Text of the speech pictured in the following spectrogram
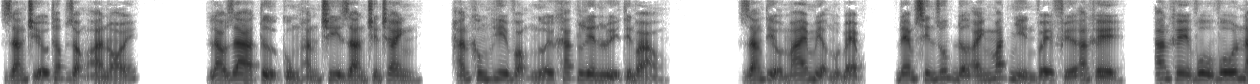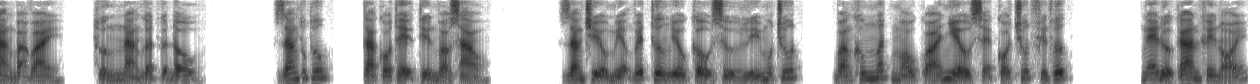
Giang Triều thấp giọng A nói. Lão gia tử cùng hắn chi gian chiến tranh, hắn không hy vọng người khác liên lụy tiến vào. Giang Tiểu Mai miệng một bẹp, đem xin giúp đỡ ánh mắt nhìn về phía An Khê, An Khê vô vô nàng bả vai, hướng nàng gật gật đầu. Giang thúc thúc, ta có thể tiến vào sao? Giang Triều miệng vết thương yêu cầu xử lý một chút, bằng không mất máu quá nhiều sẽ có chút phiền phức. Nghe được An Khê nói,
